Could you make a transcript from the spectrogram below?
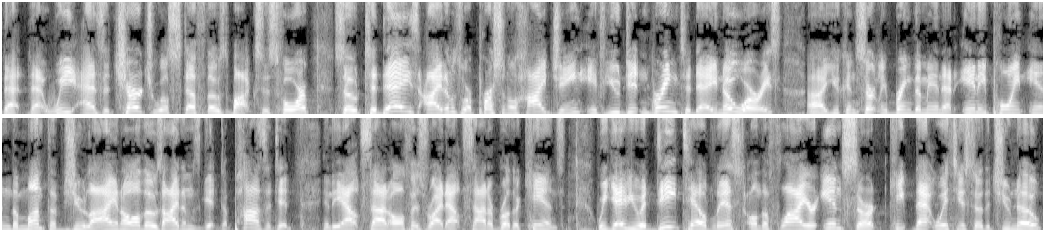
that, that we as a church will stuff those boxes for. So today's items were personal hygiene. If you didn't bring today, no worries. Uh, you can certainly bring them in at any point in the month of July, and all those items get deposited in the outside office right outside of Brother Ken's. We gave you a detailed list on the flyer insert. Keep that with you so that you know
